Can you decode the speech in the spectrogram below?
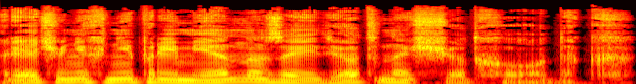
Речь у них непременно зайдет насчет ходок.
